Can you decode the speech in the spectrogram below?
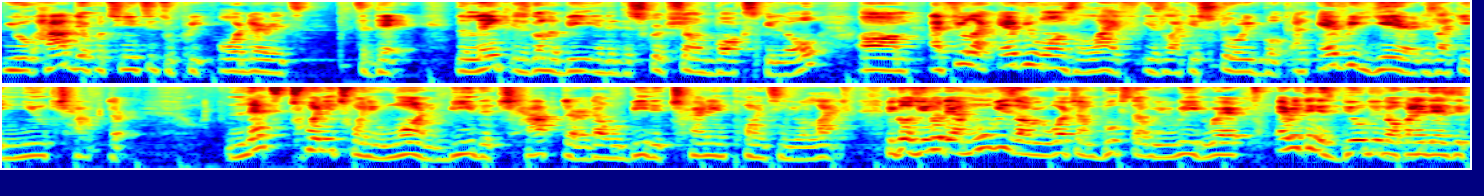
you will have the opportunity to pre-order it today the link is going to be in the description box below. Um, I feel like everyone's life is like a storybook and every year is like a new chapter. Let 2021 be the chapter that will be the turning point in your life. Because you know, there are movies that we watch and books that we read where everything is building up and there's a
